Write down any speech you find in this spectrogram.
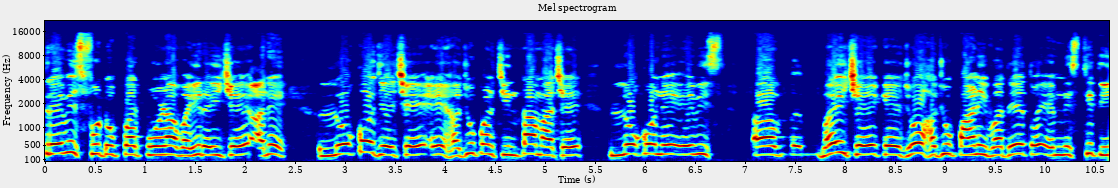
ત્રેવીસ ફૂટ ઉપર પૂર્ણા વહી રહી છે અને લોકો જે છે એ હજુ પણ ચિંતામાં છે. લોકોને એવી ભય છે કે જો હજુ પાણી વધે તો એમની સ્થિતિ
